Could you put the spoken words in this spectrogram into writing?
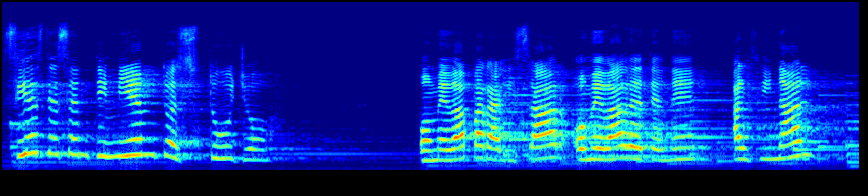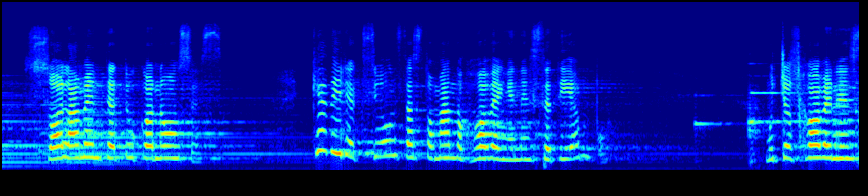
Si este sentimiento es tuyo, o me va a paralizar o me va a detener, al final solamente tú conoces. ¿Qué dirección estás tomando, joven, en este tiempo? Muchos jóvenes,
